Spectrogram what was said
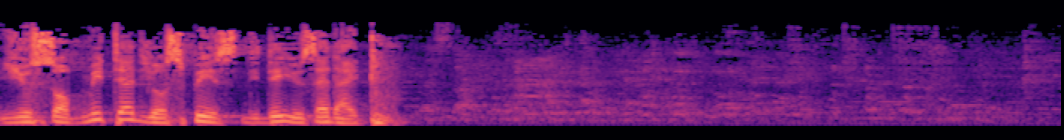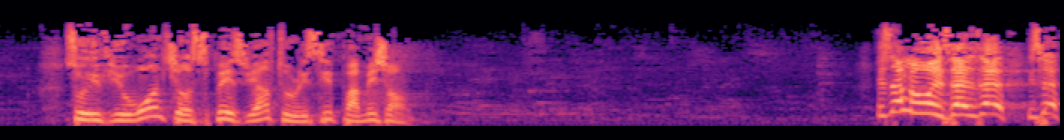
You submitted your space the day you said I do. So if you want your space, you have to receive permission. Is that not what he said? He said, he said,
